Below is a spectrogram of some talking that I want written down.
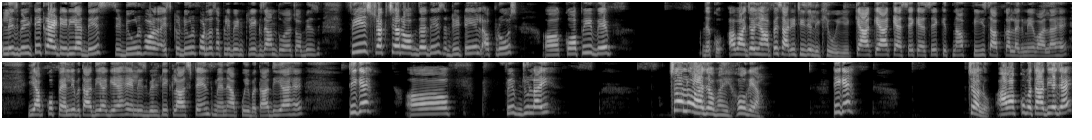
Eligibility criteria this schedule for schedule for the supplementary exam दो fee structure of the this detail approach copy web देखो, अब आ जाओ, यहाँ पे सारी चीज़ें लिखी हुई है। क्या क्या कैसे कैसे कितना फ़ीस आपका लगने वाला है, ये आपको पहले बता दिया गया है एलिजिबिलिटी क्लास टेंथ मैंने आपको ये बता दिया है। ठीक है? Fifth July. चलो, आ जाओ भाई, हो गया। ठीक है? चलो, अब आपको बता दिया जाए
